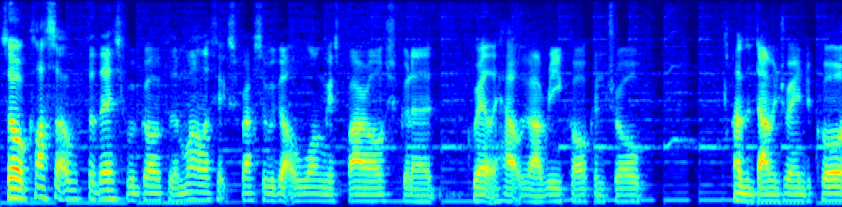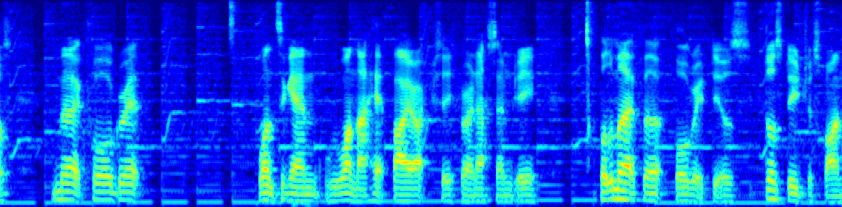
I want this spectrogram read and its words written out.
So class setup for this, we're going for the monolithic suppressor, We've got the longest barrel, it's gonna greatly help with our recoil control and the damage range of course. Merc foregrip, once again we want that hip fire accuracy for an SMG, but the Merc foregrip does, does do just fine.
